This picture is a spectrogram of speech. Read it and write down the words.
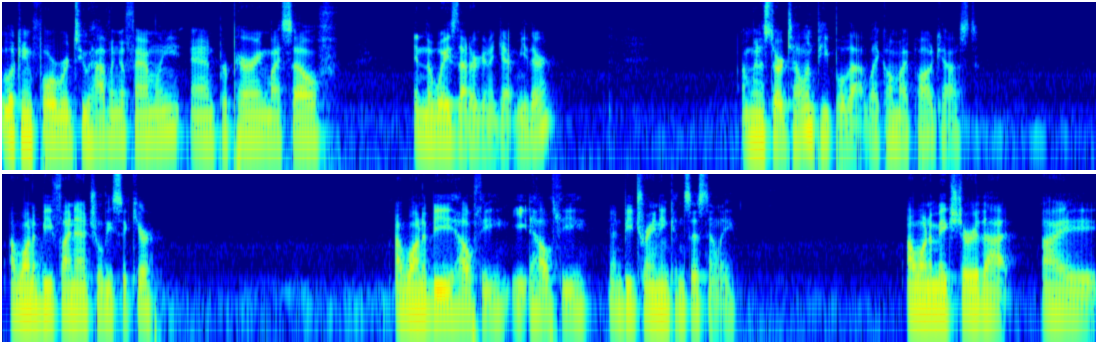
looking forward to having a family and preparing myself in the ways that are going to get me there. I'm going to start telling people that, like on my podcast. I want to be financially secure. I want to be healthy, eat healthy, and be training consistently. I want to make sure that I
